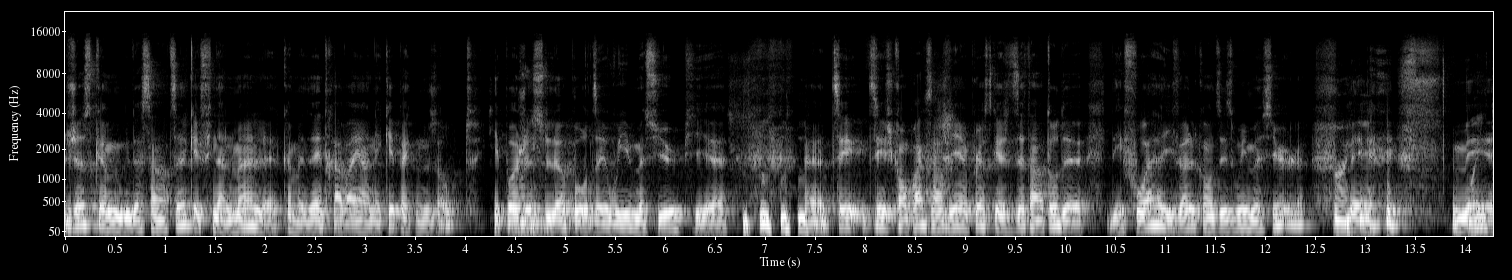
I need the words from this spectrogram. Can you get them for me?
juste comme de sentir que finalement, le comédien travaille en équipe avec nous autres, qui est pas juste là pour dire oui, monsieur. Puis, euh, euh, tu sais, je comprends que ça revient un peu à ce que je disais tantôt de, des fois, ils veulent qu'on dise oui, monsieur, là. Mais. Mais,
